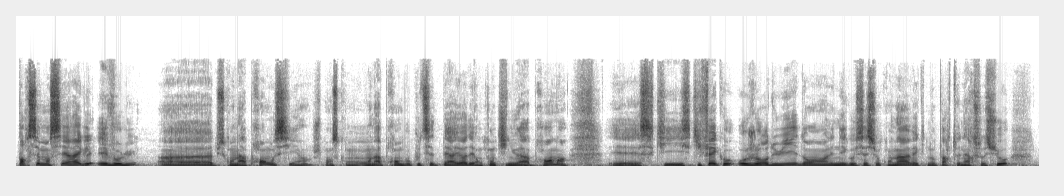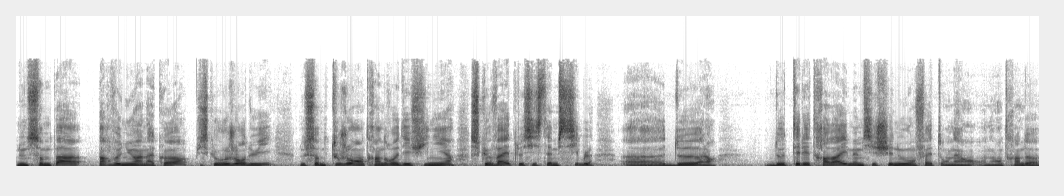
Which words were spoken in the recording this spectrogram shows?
forcément ces règles évoluent, euh, puisqu'on apprend aussi. Hein. Je pense qu'on apprend beaucoup de cette période et on continue à apprendre. Ce, qui, fait qu'aujourd'hui, dans les négociations qu'on a avec nos partenaires sociaux, nous ne sommes pas parvenus à un accord, puisque aujourd'hui, nous sommes toujours en train de redéfinir ce que va être le système cible euh, de... Télétravail, même si chez nous, en fait, on est en train de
